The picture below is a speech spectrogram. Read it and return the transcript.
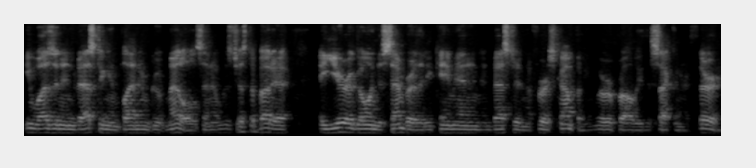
he wasn't investing in Platinum Group metals. And it was just about a a year ago in December that he came in and invested in the first company. We were probably the second or third.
